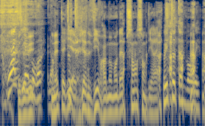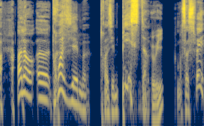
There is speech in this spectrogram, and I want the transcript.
Troisième. avez- re- alors, Nathalie tout- elle vient de vivre un moment d'absence en direct. Oui, totalement, oui. Alors, euh, troisième, troisième piste. Oui. Comment ça se fait?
